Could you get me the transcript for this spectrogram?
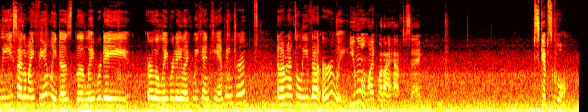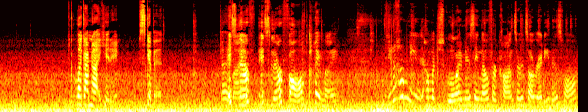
Lee side of my family does the Labor Day or the Labor Day like weekend camping trip, and I'm gonna have to leave that early. You won't like what I have to say. Skip school. Like I'm not kidding. Skip it. I It's might. their it's their fault. I might. Do you know how many how much school I'm missing though for concerts already this fall?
